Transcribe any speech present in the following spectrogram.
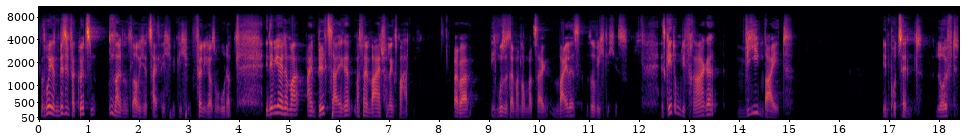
Das muss ich jetzt ein bisschen verkürzen, weil sonst glaube ich jetzt zeitlich wirklich völlig aus dem Ruder, indem ich euch nochmal ein Bild zeige, was wir in Wahrheit schon längst mal hatten. Aber ich muss es einfach nochmal zeigen, weil es so wichtig ist. Es geht um die Frage, wie weit in Prozent läuft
